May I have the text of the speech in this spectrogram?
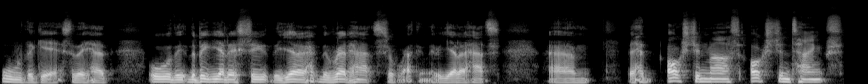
all the gear. So they had all the, the big yellow suit, the yellow, the red hats, or I think they were yellow hats. Um, they had oxygen masks, oxygen tanks.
